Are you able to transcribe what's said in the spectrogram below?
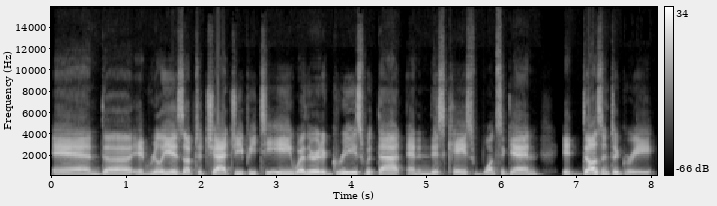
And uh, it really is up to Chat GPT whether it agrees with that. And in this case, once again, it doesn't agree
